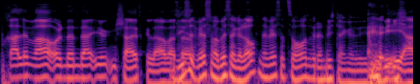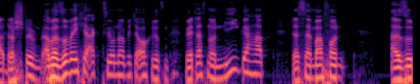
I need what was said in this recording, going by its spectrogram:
pralle war und dann da irgendeinen Scheiß gelabert Siehst du, wärst du mal besser gelaufen, dann wärst du zu Hause wieder nüchtern gewesen. Ja, das stimmt. Aber so welche Aktionen habe ich auch gerissen. Wer hat das noch nie gehabt, dass er mal von, also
